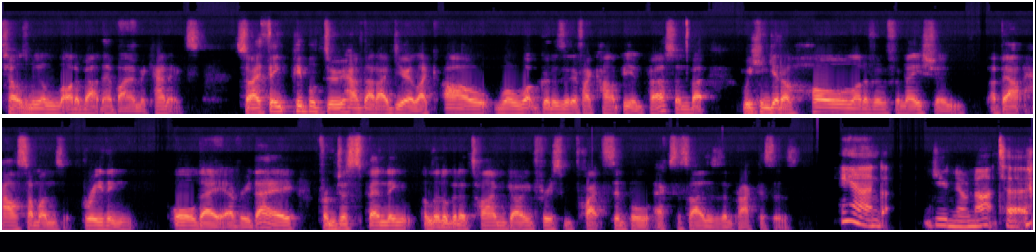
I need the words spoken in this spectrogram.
tells me a lot about their biomechanics. So I think people do have that idea like, oh, well, what good is it if I can't be in person? But we can get a whole lot of information about how someone's breathing all day, every day from just spending a little bit of time going through some quite simple exercises and practices. And, you know, not to,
